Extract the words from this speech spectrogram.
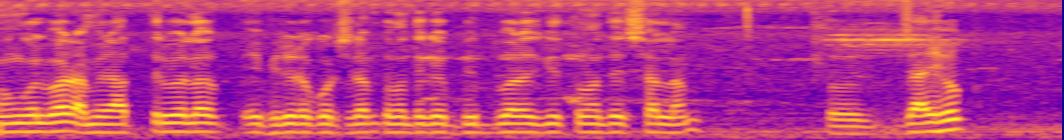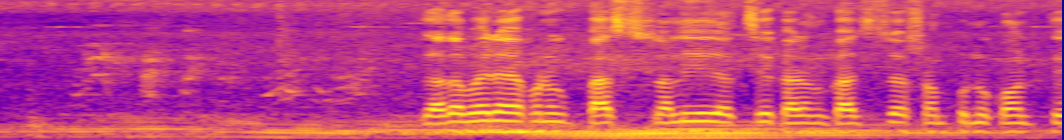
মঙ্গলবার আমি রাত্রিবেলা এই ভিডিওটা করছিলাম, তোমাদেরকে বুধবার আজকে তোমাদের ছাড়লাম। তো যাই হোক দাদা ভাইরা এখনও কাজ চালিয়ে যাচ্ছে, কারণ কাজটা সম্পূর্ণ করতে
